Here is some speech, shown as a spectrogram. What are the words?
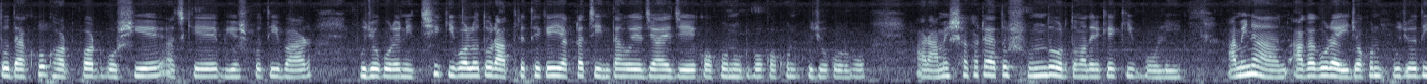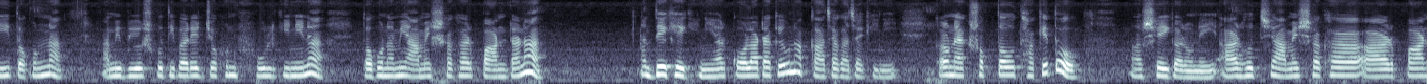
তো দেখো, ঘটপট বসিয়ে আজকে বৃহস্পতিবার পুজো করে নিচ্ছি। কি বলো তো রাত্রে থেকেই একটা চিন্তা হয়ে যায় যে কখন উঠব, কখন পুজো করব। আর আমের শাখাটা এত সুন্দর, তোমাদেরকে কি বলি? আমি না আগাগোড়াই যখন পুজো দিই তখন না আমি বৃহস্পতিবারের যখন ফুল কিনি না, তখন আমি আমের শাখার পানটা না দেখে কিনি। আর কলাটাকেও না কাঁচা কাঁচা কিনি। কারণ এক সপ্তাহ থাকে তো সেই কারণেই। আর হচ্ছে আমের শাখা আর পান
